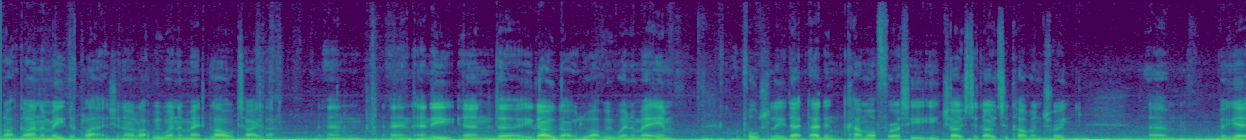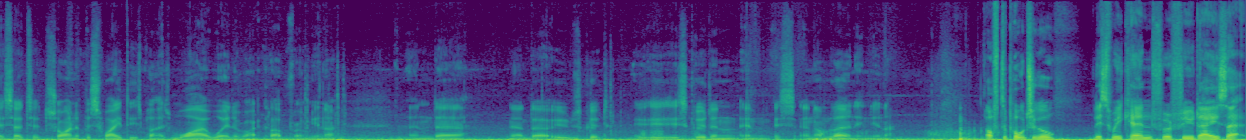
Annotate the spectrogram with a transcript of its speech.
Like going to meet the players, you know, like we went and met Lyle Taylor and and and he and uh, Igogo, like we went and met him. Unfortunately, that, that didn't come off for us. He, he chose to go to Coventry. Um, but yeah, so to trying to persuade these players why we're the right club for them, you know, and uh, and uh, it was good. It, it's good, and and, and I'm learning, you know. Off to Portugal this weekend for a few days. That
